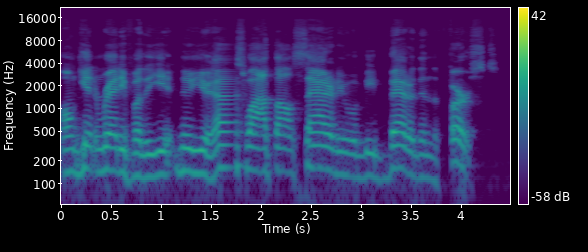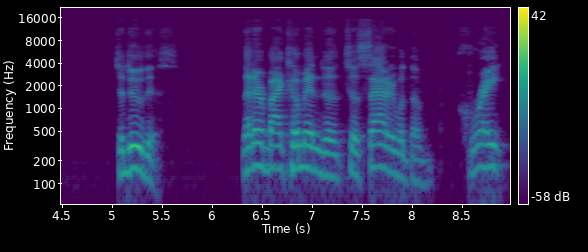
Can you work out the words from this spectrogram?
on getting ready for the year, new year. That's why I thought Saturday would be better than the first to do this. Let everybody come into to Saturday with a great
